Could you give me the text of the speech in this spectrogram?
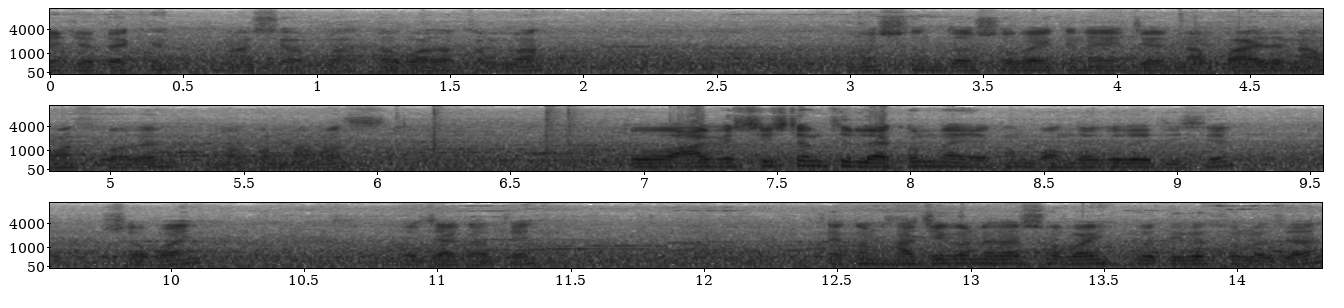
এই যে দেখেন, মাশাআল্লাহ, তাবারাকাল্লাহ। অনেক সুন্দর সবাই এখানে যে বাইরে নামাজ পড়ে, নকল নামাজ। তো আগে সিস্টেম ছিল, এখন নাই, এখন বন্ধ করে দিছে সবাই এই জায়গাতে। এখন হাজিগণেরা সবাই ওইদিকে চলে যায়।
